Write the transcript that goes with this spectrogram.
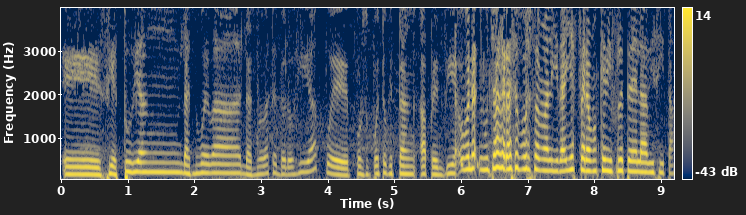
eh, si estudian las nuevas, las nuevas tecnologías, pues por supuesto que están aprendiendo. Bueno, muchas gracias por su amabilidad y esperamos que disfrute de la visita.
